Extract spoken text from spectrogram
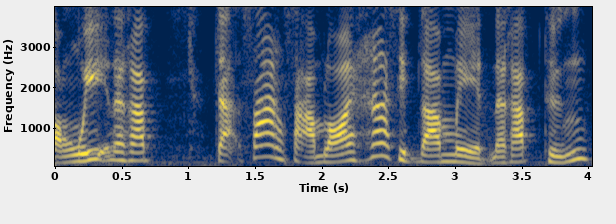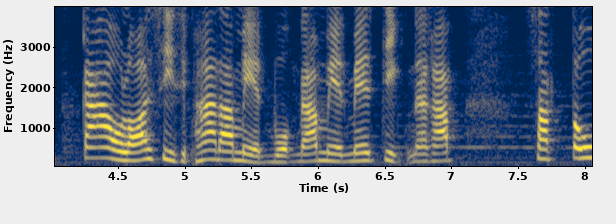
2 วินะครับ จะสร้าง 350 ดาเมจนะครับ ถึง 945 ดาเมจบวกดาเมจเมจิกนะครับศัตรู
